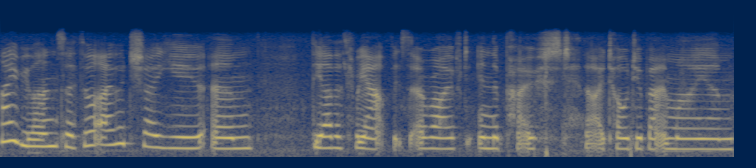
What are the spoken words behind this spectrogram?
Hi everyone, so I thought I would show you um, the other three outfits that arrived in the post that I told you about in my um,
